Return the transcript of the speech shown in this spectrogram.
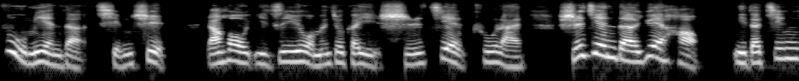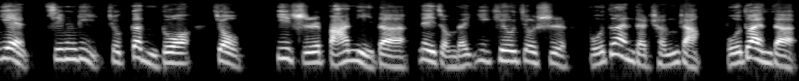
负面的情绪，然后以至于我们就可以实践出来。实践的越好，你的经验经历就更多，就一直把你的那种的 EQ 就是不断的成长，不断的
